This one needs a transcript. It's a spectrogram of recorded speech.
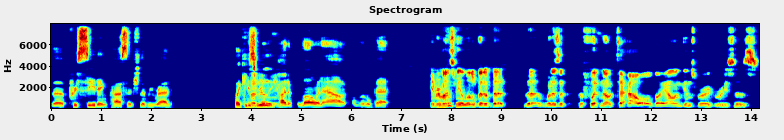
the preceding passage that we read. Like he's do really mean? kind of blowing out a little bit. It reminds me a little bit of the the what is it? The footnote to Howl by Allen Ginsberg, where he says,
